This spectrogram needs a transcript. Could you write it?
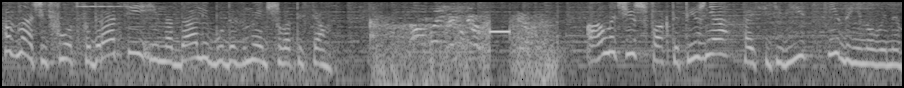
А значить, флот Федерації і надалі буде зменшуватися. Алла Чіш, факти тижня, ICTV, єдині новини.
